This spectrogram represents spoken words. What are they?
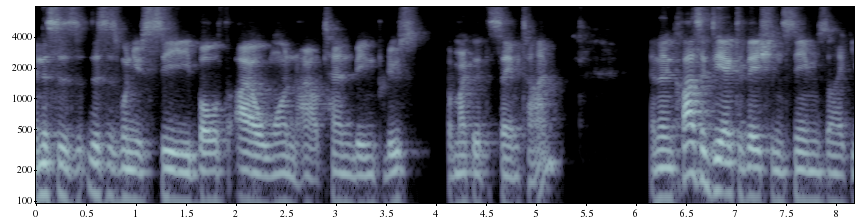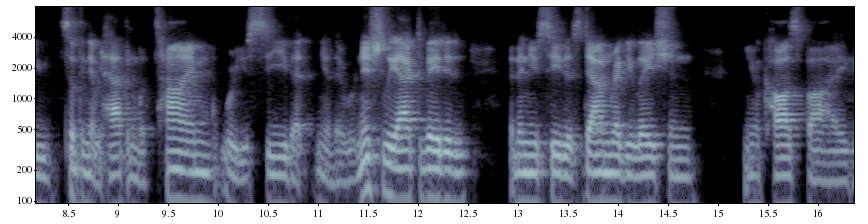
And this is, this is when you see both IL-1 and IL-10 being produced but microglia at the same time. And then classic deactivation seems like you something that would happen with time, where you see that you know they were initially activated, and then you see this down regulation, you know, caused by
